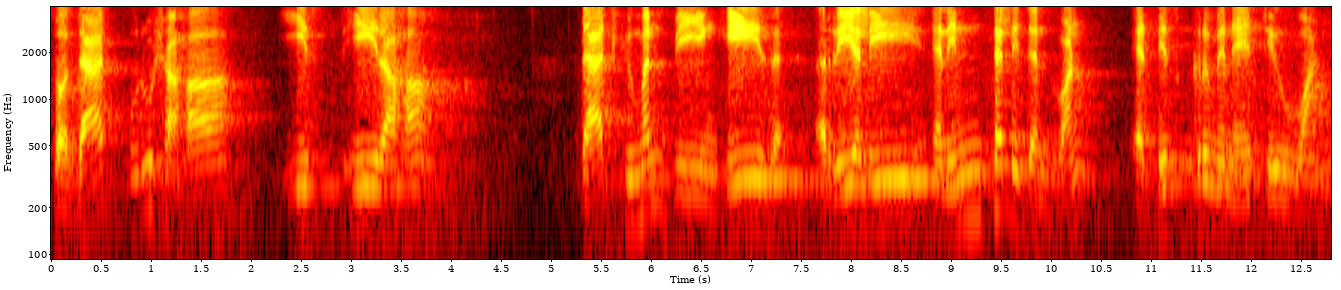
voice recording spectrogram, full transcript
So that purushaha is dhiraha that human being is really an intelligent one, a discriminative one.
